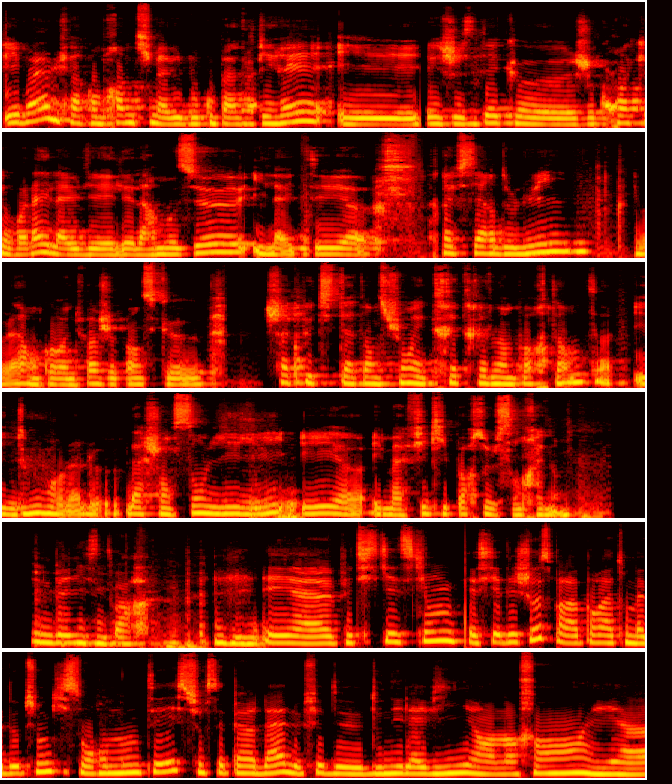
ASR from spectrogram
et voilà lui faire comprendre qu'il m'avait beaucoup inspiré et, et, je sais que je crois que voilà il a eu les, larmes aux yeux. Il a été euh, très fier de lui. Et voilà encore une fois je pense que chaque petite attention est très très importante. Et d'où voilà le, la chanson Lily et, euh, et ma fille qui porte son prénom une belle histoire. Et euh, petite question, est-ce qu'il y a des choses par rapport à ton adoption qui sont remontées sur cette période-là, le fait de donner la vie à un enfant et euh,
